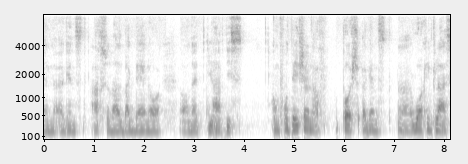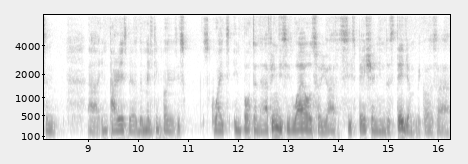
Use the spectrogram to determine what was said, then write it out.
and against Arsenal back then or or that you have this confrontation of posh against uh, working class and uh, in Paris, the, the melting point is, is quite important. And I think this is why also you have this passion in the stadium because uh,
